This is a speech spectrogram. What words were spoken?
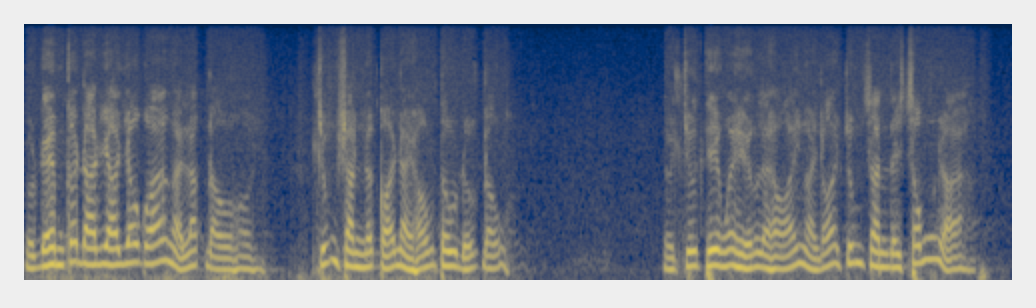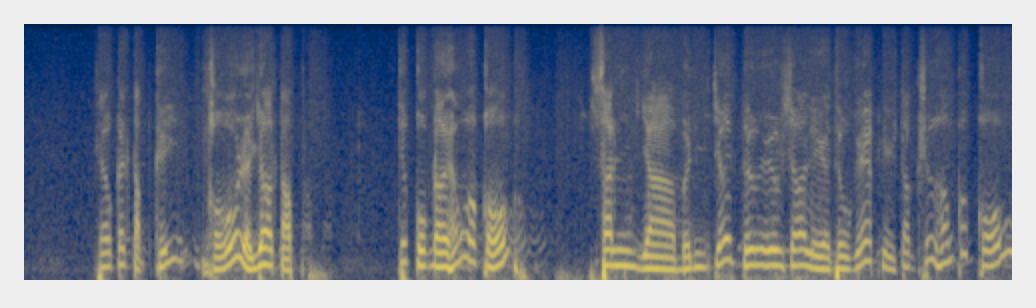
Rồi đem cái đa gia giáo quá ngài lắc đầu thôi chúng sanh ở cõi này không tu được đâu rồi chư thiên mới hiện lại hỏi, ngài nói chúng sanh để sống rồi theo cái tập khí, khổ là do tập. Chứ cuộc đời không có khổ. Sanh già bệnh chết, thương yêu xa lìa, thù ghét thì thật sự không có khổ.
